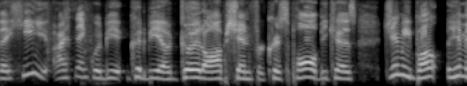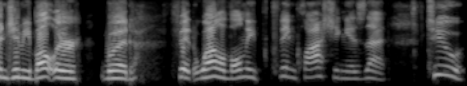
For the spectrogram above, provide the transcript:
the Heat, I think, would be could be a good option for Chris Paul because Jimmy but- him and Jimmy Butler would fit well. The only thing clashing is that two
